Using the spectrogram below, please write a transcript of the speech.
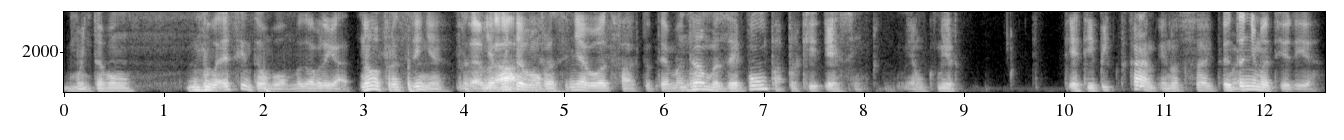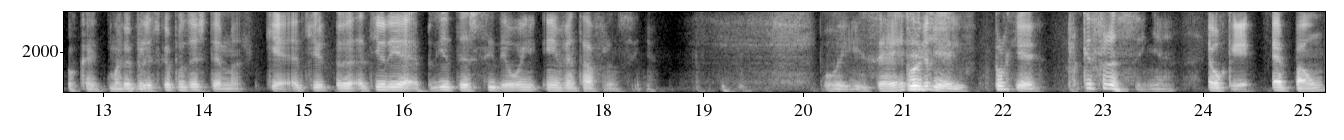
Muito bom. Não é assim tão bom, mas obrigado. Não, a Francinha. A Francinha é, Ah, muito A bom. francesinha é boa, de facto, o tema Não, não. mas é bom, pá, porque é assim, é um comer. É típico de carne, eu não sei. Eu também. tenho uma teoria. Ok, manda Foi por isso que eu pus este tema. Que é, a, teo- a teoria é, podia ter sido eu a in- a inventar a francesinha. Ui, isso é Porquê? agressivo. Porquê? Porque a francesinha é o quê? É pão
